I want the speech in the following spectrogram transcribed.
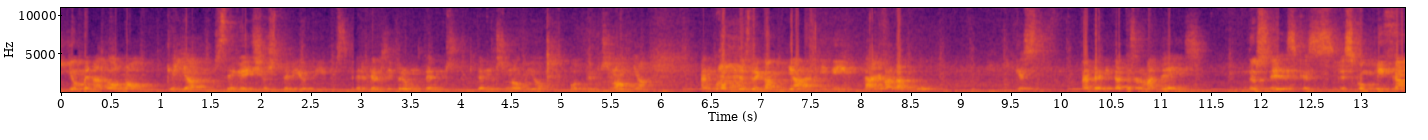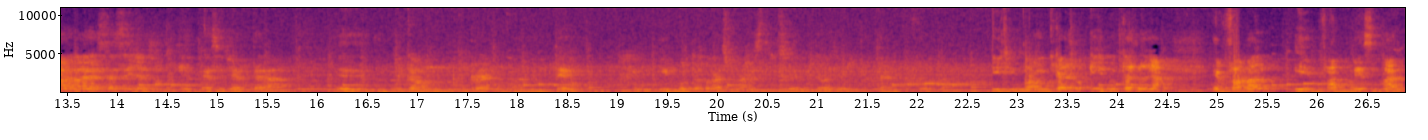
I jo me n'adono que ja segueixo estereotips, perquè els hi preguntem, tens nòvio o tens nòvia? En comptes de canviar i dir, t'agrada algú? Que és, en realitat és el mateix. No sé, és que és, és complicat. Sí, les caselles, no? Perquè encasellar-te eh, implica un, un reacomodament teu i, i moltes vegades una restricció de la teva llibertat tan forta. I no encaixo aquí, no encaixo allà, em fa mal i em fa més mal,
